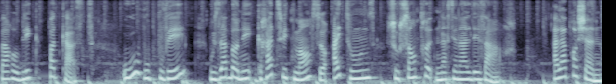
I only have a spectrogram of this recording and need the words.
par oblique podcast. Ou vous pouvez vous abonner gratuitement sur iTunes sous Centre national des arts. À la prochaine!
